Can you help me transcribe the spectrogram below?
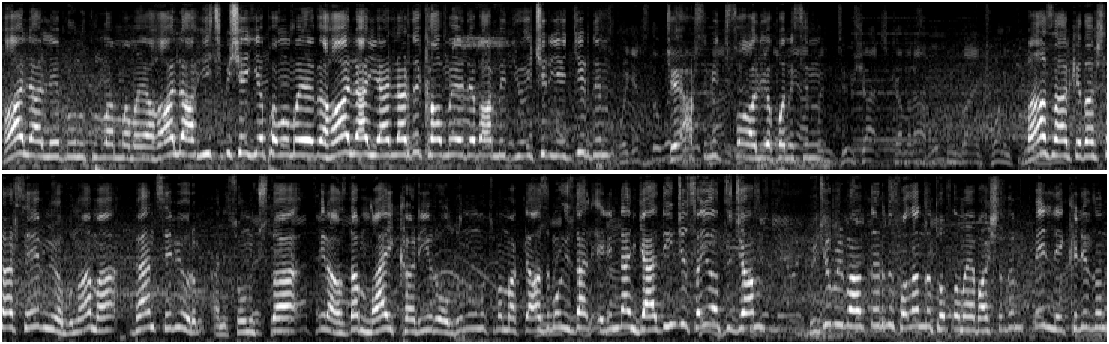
hala LeBron'u kullanmamaya, hala hiçbir şey yapamamaya ve hala yerlerde kalmaya devam ediyor. İçeriye girdim. J.R. Smith faul yapan isim. Bazı arkadaşlar sevmiyor bunu ama ben seviyorum. Hani sonuçta biraz da my career olduğunu unutmamak lazım. O yüzden elimden geldiğince sayı atacağım. Hücum reboundlarını falan da toplamaya başladım. Belli Cleveland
